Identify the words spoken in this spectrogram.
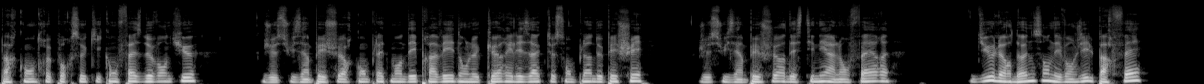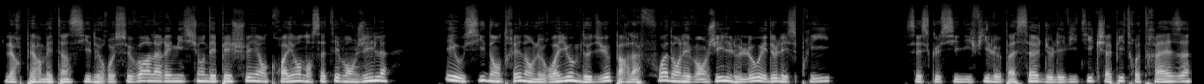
Par contre, pour ceux qui confessent devant Dieu, je suis un pécheur complètement dépravé dont le cœur et les actes sont pleins de péchés, je suis un pécheur destiné à l'enfer. Dieu leur donne son évangile parfait, leur permet ainsi de recevoir la rémission des péchés en croyant dans cet évangile, et aussi d'entrer dans le royaume de Dieu par la foi dans l'évangile de l'eau et de l'esprit. C'est ce que signifie le passage de Lévitique chapitre 13.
